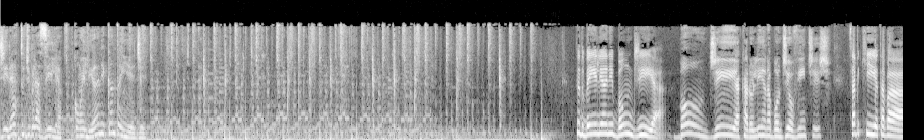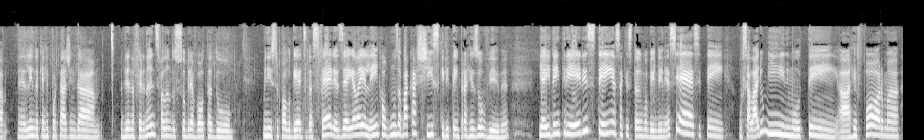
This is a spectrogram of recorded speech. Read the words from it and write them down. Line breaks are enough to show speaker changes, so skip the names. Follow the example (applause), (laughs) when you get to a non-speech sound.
Direto de Brasília, com Eliane Cantanhede.
Tudo bem, Eliane? Bom dia.
Bom dia, Carolina. Bom dia, ouvintes.
Sabe que eu estava é, lendo aqui a reportagem da Adriana Fernandes falando sobre a volta do ministro Paulo Guedes das férias, e aí ela elenca alguns abacaxis que ele tem para resolver, né? E aí, dentre eles, tem essa questão envolvendo o INSS, tem o salário mínimo, tem a reforma,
